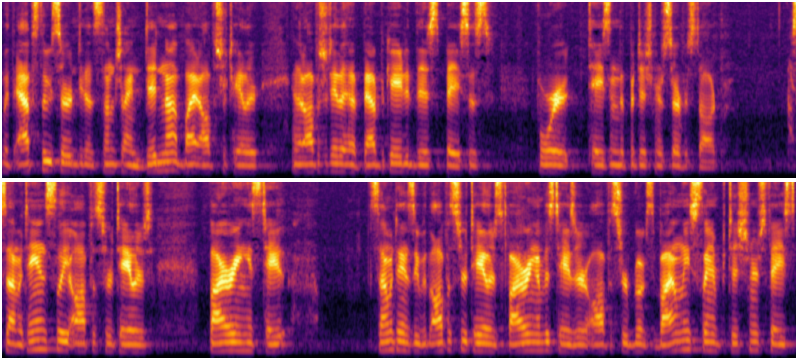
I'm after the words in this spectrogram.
with absolute certainty that Sunshine did not bite Officer Taylor and that Officer Taylor had fabricated this basis for tasing the petitioner's service dog. Simultaneously, Officer Taylor's firing his ta- simultaneously with Officer Taylor's firing of his taser, Officer Brooks violently slammed petitioner's face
